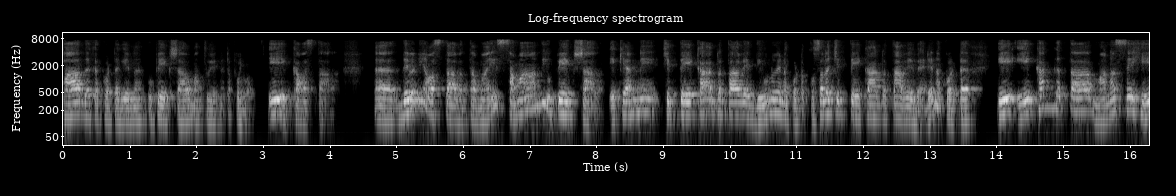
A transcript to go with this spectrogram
පාදක කොටගෙන උපේක්ෂාව මතුවෙන්නට පුළුවන්. ඒ එක් අවස්ථාවක්. දෙවැනි අවස්ථාව තමයි සමාධි උපේක්ෂාව. ඒ කියන්නේ චිත්ත ඒකාග්‍රතාවයේ දියුණු වෙනකොට කුසල චිත්ත ඒකාග්‍රතාවයේ වැඩෙනකොට ඒ ඒකාග්‍රතා මනසෙහි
